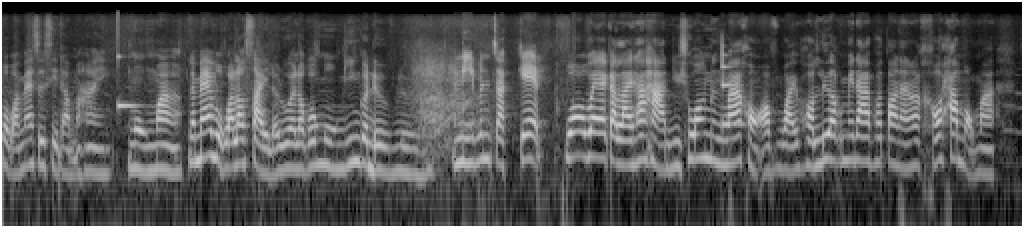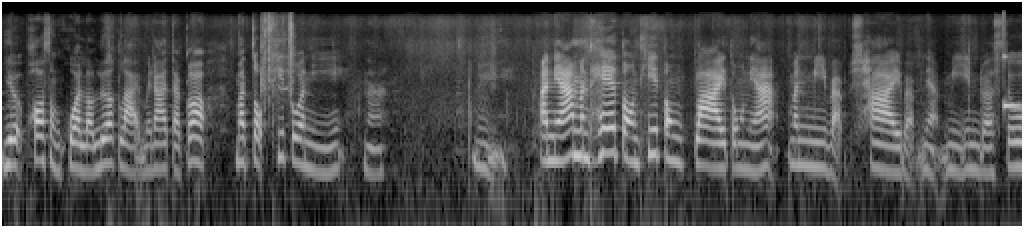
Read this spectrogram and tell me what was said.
บอกว่าแม่ซื้อสีดำมาให้งงมาก แล้วแม่บอกว่าเราใส่แล้วด้วยเราก็งงยิ่งกว่าเดิมเลยอันนี้เป็นแจ็คเก็ตวอลแวร์กับลายทหารอยู่ช่วงหนึ่งมากของ Off-White พอเลือกไม่ได้เพราะตอนนั้นเขาทำออกมาเยอะพอสมควรเราเลือกลายไม่ได้ แต่ก็มาจบที่ตัวนี้นะนี่ อันนี้มันเท่ตรงที่ตรงปลายตรงเนี้ยมันมีแบบชายแบบเนี้ยมี industrial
